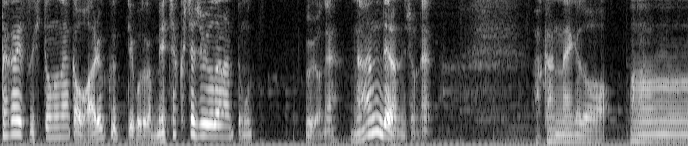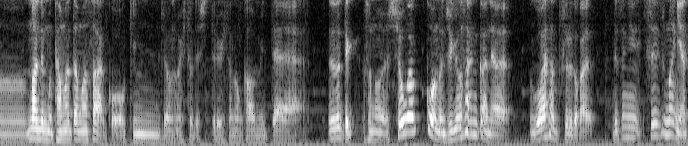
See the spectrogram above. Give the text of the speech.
た返す人の中を歩くっていうことがめちゃくちゃ重要だなって思うよね。なんでなんでしょうね。わかんないけどうん。まあでもたまたまさこう近所の人で知ってる人の顔見てだってその小学校の授業参観でご挨拶するとか別に数日前にや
